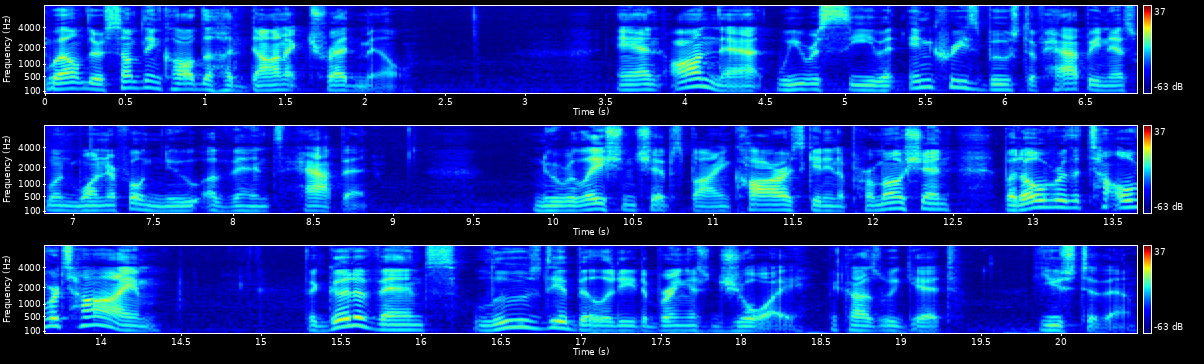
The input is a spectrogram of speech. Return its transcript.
Well, there's something called the hedonic treadmill. And on that, we receive an increased boost of happiness when wonderful new events happen. New relationships, buying cars, getting a promotion, but over the t- over time, the good events lose the ability to bring us joy because we get used to them.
